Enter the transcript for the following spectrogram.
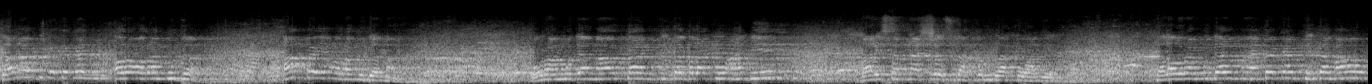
Kalau dikatakan orang-orang muda, apa yang orang muda mahu? Orang muda mahukan kita berlaku adil Barisan Nasional sudah pun berlaku adil Kalau orang muda mengatakan kita mahu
